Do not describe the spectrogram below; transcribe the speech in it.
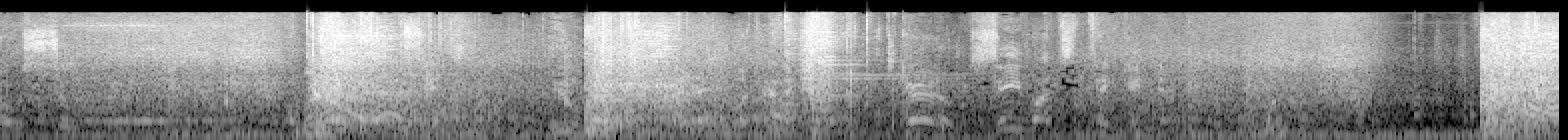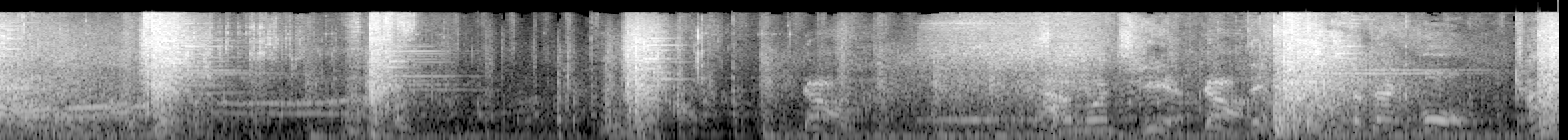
Go soon. The horses? You go, Silent, what else? Go, see what's taking them. Someone's here. They touched the back wall. Come,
